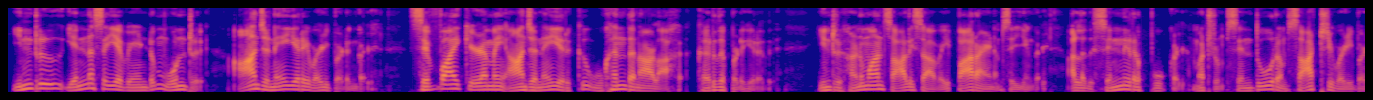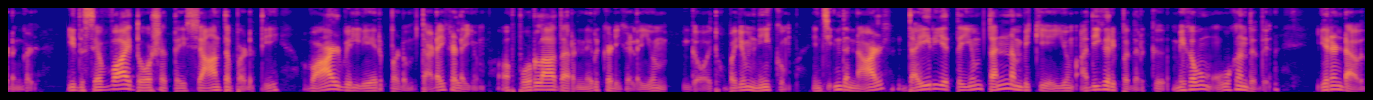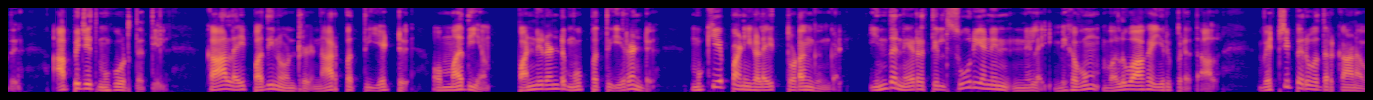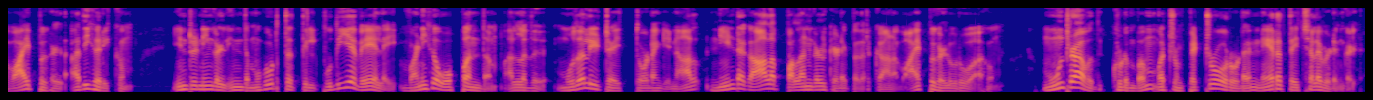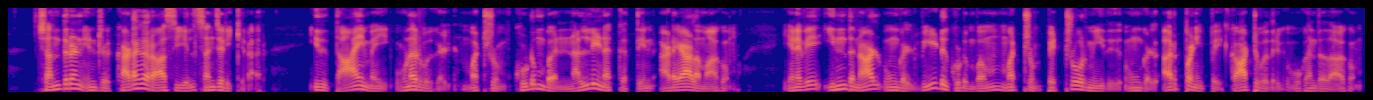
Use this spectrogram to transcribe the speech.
இன்று என்ன செய்ய வேண்டும்? ஒன்று ஆஞ்சநேயரை வழிபடுங்கள். செவ்வாய்க்கிழமை ஆஞ்சநேயருக்கு உகந்த நாளாக கருதப்படுகிறது. இன்று ஹனுமான் சாலிசாவை பாராயணம் செய்யுங்கள். அல்லது செந்நிறப் பூக்கள் மற்றும் செந்தூரம் சாற்றி வழிபடுங்கள். இது செவ்வாய் தோஷத்தை சாந்தப்படுத்தி வாழ்வில் ஏற்படும் தடைகளையும் பொருளாதார நெருக்கடிகளையும் இதையும் நீக்கும். இந்த நாள் தைரியத்தையும் தன்னம்பிக்கையையும் அதிகரிப்பதற்கு மிகவும் உகந்தது. இரண்டாவது அபிஜித் முகூர்த்தத்தில் காலை பதினொன்று நாற்பத்தி எட்டு மதியம் பன்னிரண்டு முப்பத்தி இரண்டு முக்கிய பணிகளை தொடங்குங்கள். இந்த நேரத்தில் சூரியனின் நிலை மிகவும் வலுவாக இருப்பதால் வெற்றி பெறுவதற்கான வாய்ப்புகள் அதிகரிக்கும். இன்று நீங்கள் இந்த முகூர்த்தத்தில் புதிய வேலை வணிக ஒப்பந்தம் அல்லது முதலீட்டை தொடங்கினால் நீண்டகால பலன்கள் கிடைப்பதற்கான வாய்ப்புகள் உருவாகும். மூன்றாவது குடும்பம் மற்றும் பெற்றோருடன் நேரத்தை செலவிடுங்கள். சந்திரன் இன்று கடக ராசியில் சஞ்சரிக்கிறார். இது தாய்மை உணர்வுகள் மற்றும் குடும்ப நல்லிணக்கத்தின் அடையாளமாகும். எனவே இந்த நாள் உங்கள் வீடு குடும்பம் மற்றும் பெற்றோர் மீது உங்கள் அர்ப்பணிப்பை காட்டுவதற்கு உகந்ததாகும்.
